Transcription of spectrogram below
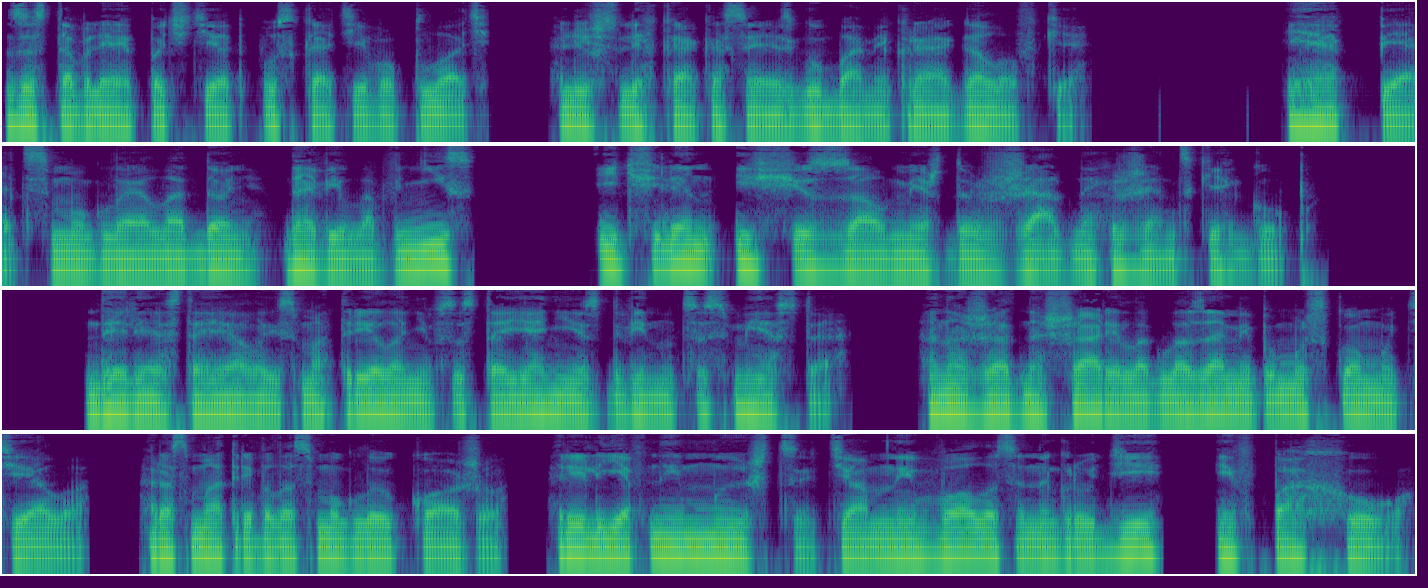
заставляя почти отпускать его плоть, лишь слегка касаясь губами края головки. И опять смуглая ладонь давила вниз, и член исчезал между жадных женских губ. Делия стояла и смотрела, не в состоянии сдвинуться с места. Она жадно шарила глазами по мужскому телу, рассматривала смуглую кожу, рельефные мышцы, темные волосы на груди и в паху.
